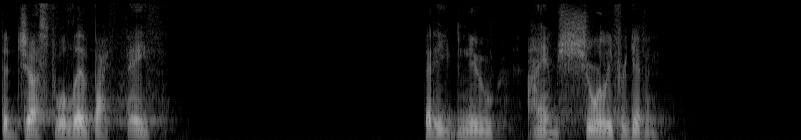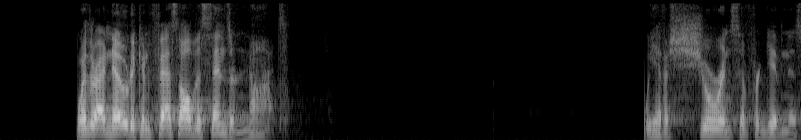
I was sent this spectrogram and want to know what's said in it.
The just will live by faith that he knew, I am surely forgiven. Whether I know to confess all the sins or not. We have assurance of forgiveness,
